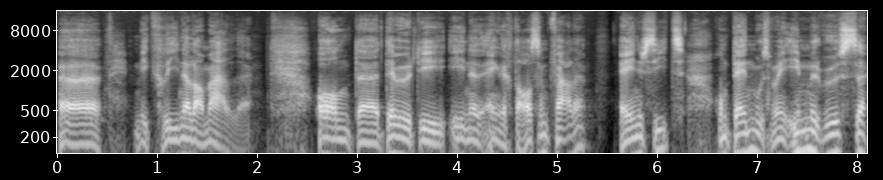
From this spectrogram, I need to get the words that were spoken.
äh, mit kleinen Lamellen. Und äh, dann würde ich Ihnen eigentlich das empfehlen einerseits. Und dann muss man immer wissen,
